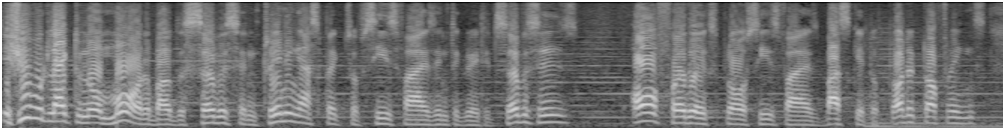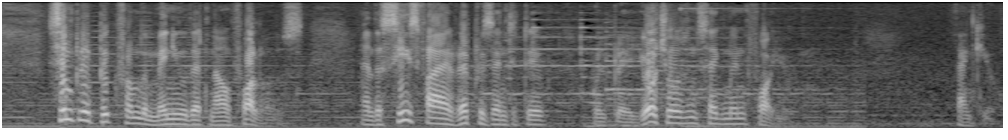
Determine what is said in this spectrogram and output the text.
If you would like to know more about the service and training aspects of Ceasefire's integrated services, or further explore Ceasefire's basket of product offerings, simply pick from the menu that now follows, and the Ceasefire representative will play your chosen segment for you. Thank you.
